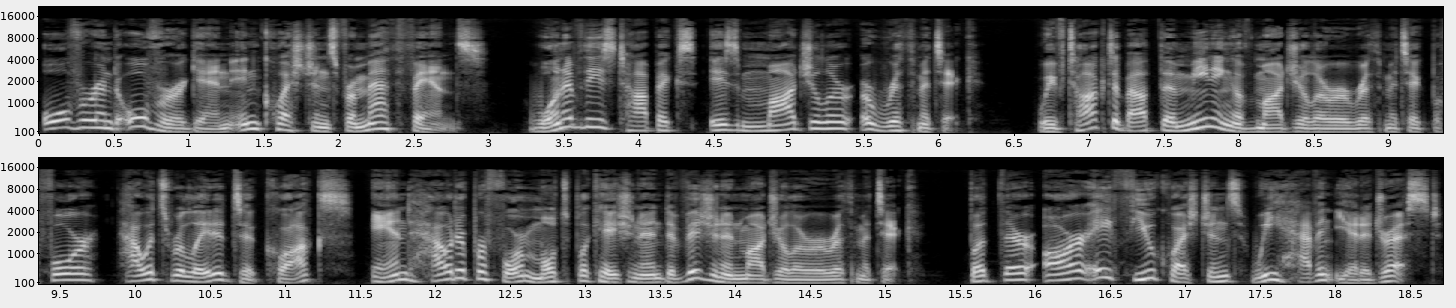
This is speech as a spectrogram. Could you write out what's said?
over and over again in questions from math fans. One of these topics is modular arithmetic. We've talked about the meaning of modular arithmetic before, how it's related to clocks, and how to perform multiplication and division in modular arithmetic. But there are a few questions we haven't yet addressed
